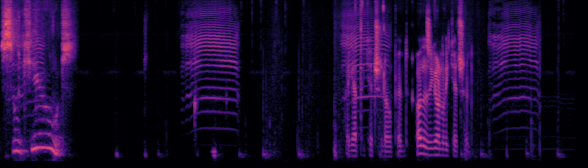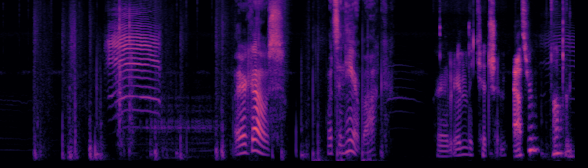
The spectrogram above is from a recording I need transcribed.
So cute. I got the kitchen open. Oh, there's a go into the kitchen. There it goes. What's in here, Buck? I am in the kitchen. Bathroom? Nothing.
